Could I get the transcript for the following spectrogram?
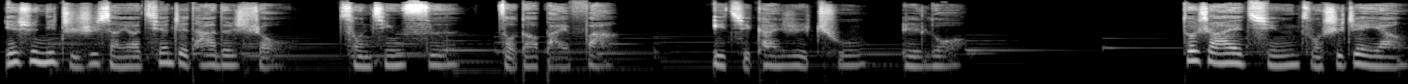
也许你只是想要牵着他的手，从青丝走到白发，一起看日出日落。多少爱情总是这样，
